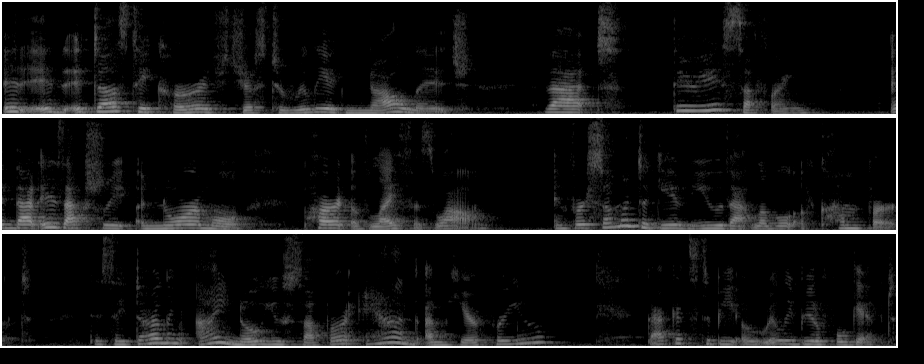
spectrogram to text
it, it, it does take courage just to really acknowledge that there is suffering And that is actually a normal part of life as well. And for someone to give you that level of comfort, to say, darling, I know you suffer and I'm here for you, that gets to be a really beautiful gift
